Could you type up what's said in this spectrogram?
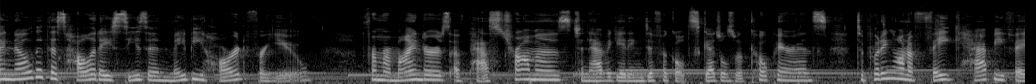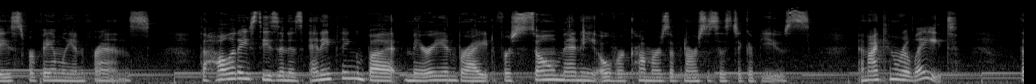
I know that this holiday season may be hard for you. From reminders of past traumas to navigating difficult schedules with co parents to putting on a fake happy face for family and friends. The holiday season is anything but merry and bright for so many overcomers of narcissistic abuse. And I can relate.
